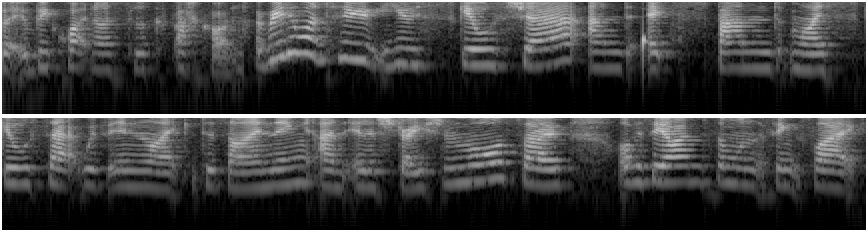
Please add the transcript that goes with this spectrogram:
but it would be quite nice to look back on. I really want to use Skillshare and expand my skill set within like designing and illustration more. So obviously I'm someone that thinks like,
